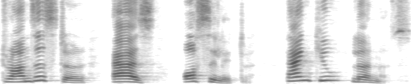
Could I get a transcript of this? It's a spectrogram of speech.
transistor as oscillator. Thank you learners.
